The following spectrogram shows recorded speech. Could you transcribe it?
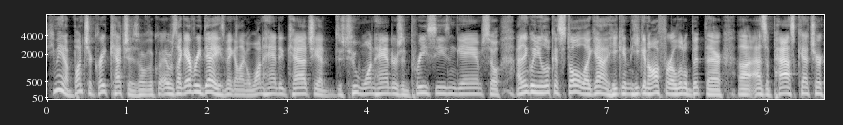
He made a bunch of great catches over the. It was like every day he's making like a one-handed catch. He had two one-handers in preseason games. So I think when you look at Stoll, like yeah, he can he can offer a little bit there uh, as a pass catcher.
